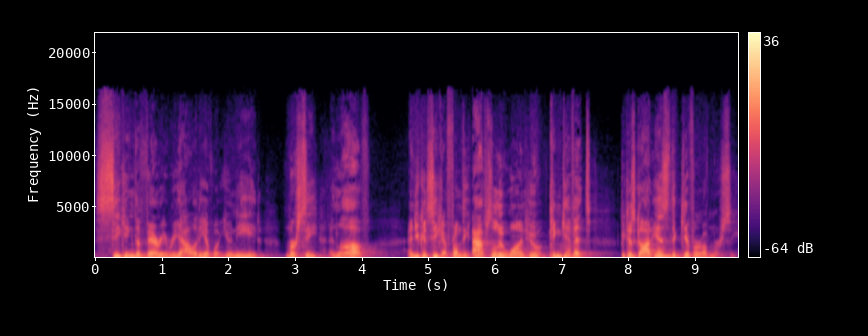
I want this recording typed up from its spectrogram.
seeking the very reality of what you need mercy and love. And you can seek it from the absolute one who can give it, because God is the giver of mercy.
